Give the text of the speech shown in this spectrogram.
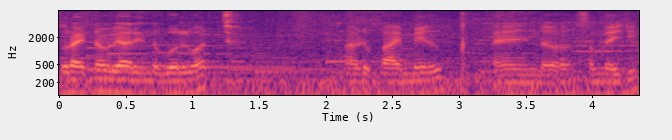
So right now we are in the Woolworth. I have to buy milk and uh, some veggie.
